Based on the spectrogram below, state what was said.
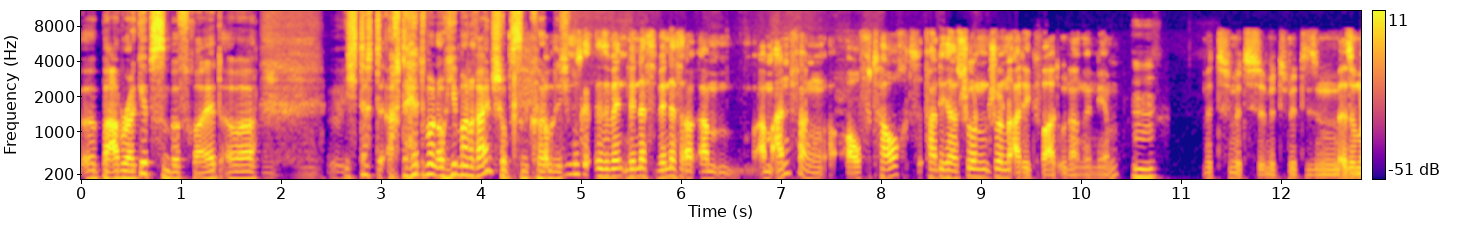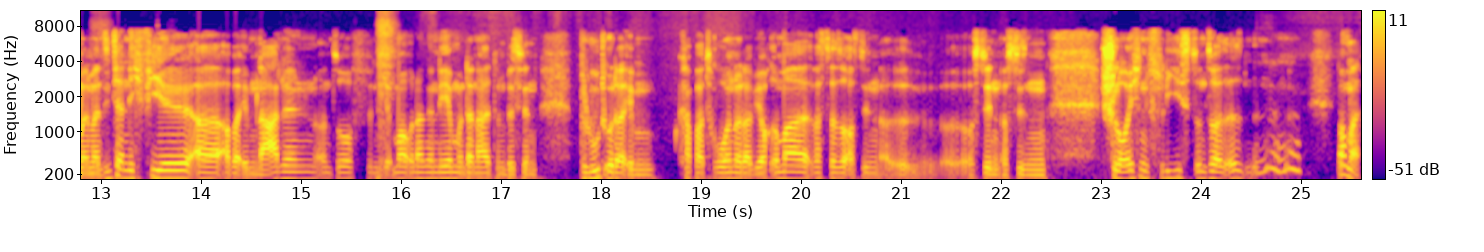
äh, Barbara Gibson befreit, aber mhm. ich dachte, ach, da hätte man auch jemanden reinschubsen können. Muss, also wenn, wenn das, wenn das am, am Anfang auftaucht, fand ich das schon, schon adäquat unangenehm. Mhm mit, mit, mit, mit diesem, also man, man sieht ja nicht viel, äh, aber eben Nadeln und so finde ich immer unangenehm und dann halt ein bisschen Blut oder eben Kapatronen oder wie auch immer, was da so aus den, äh, aus den, aus diesen Schläuchen fließt und so. Also, nochmal,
